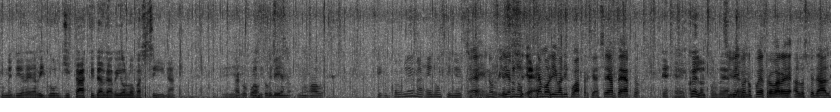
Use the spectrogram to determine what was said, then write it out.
come dire rigurgitati dal Rio Lovassina. Ecco qua un tombino di nuovo. sì, il problema è non finirsi Eh, dentro, non eh, aperti, stiamo a riva di qua perché se è aperto che è quello il problema. ci vengono poi a trovare all'ospedale.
